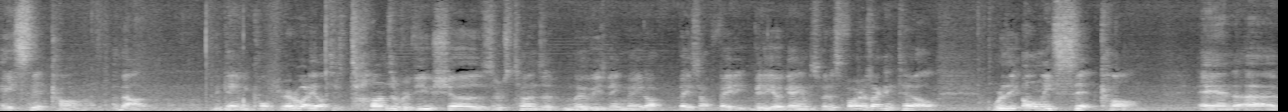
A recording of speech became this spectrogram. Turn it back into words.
a sitcom about the gaming culture. Everybody else, there's tons of review shows, there's tons of movies being made off based off video games, but as far as I can tell, we're the only sitcom. And uh,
